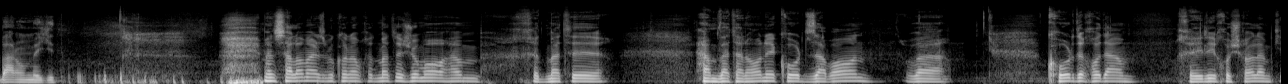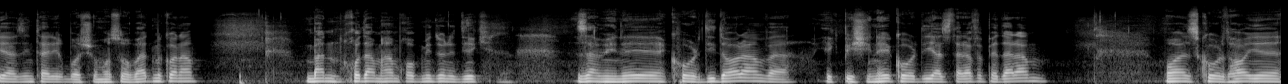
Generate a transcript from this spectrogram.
برام بگید. من سلام عرض می‌کنم خدمت شما هم خدمت هموطنان کرد زبان و کرد خودم. خیلی خوشحالم که از این طریق با شما صحبت می‌کنم. من خودم هم خب می‌دونید یک زمینه کردی دارم و یک پیشینه کردی از طرف پدرم. ما از کردهای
